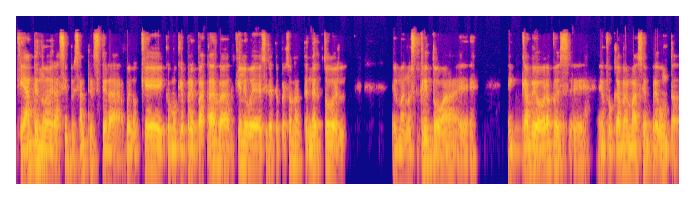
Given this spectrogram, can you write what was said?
que antes no era así, pues antes era, bueno, que como que preparar, ¿va? ¿qué le voy a decir a esta persona? Tener todo el, el manuscrito. Eh, en cambio ahora pues enfocarme más en preguntas,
